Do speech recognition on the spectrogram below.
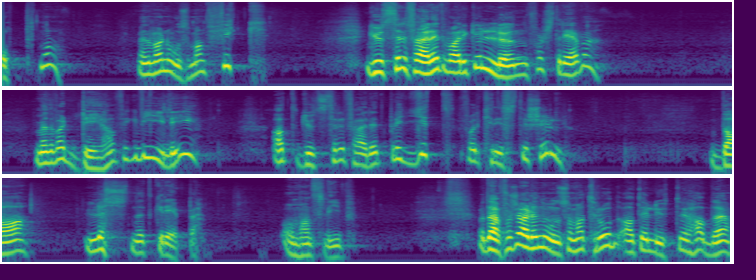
oppnå, men var noe som han fikk Guds rettferdighet var ikke lønn for strevet, men det var det han fikk hvile i. At Guds rettferdighet ble gitt for Kristi skyld. Da løsnet grepet om hans liv. Og Derfor er det noen som har trodd at Luther hadde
